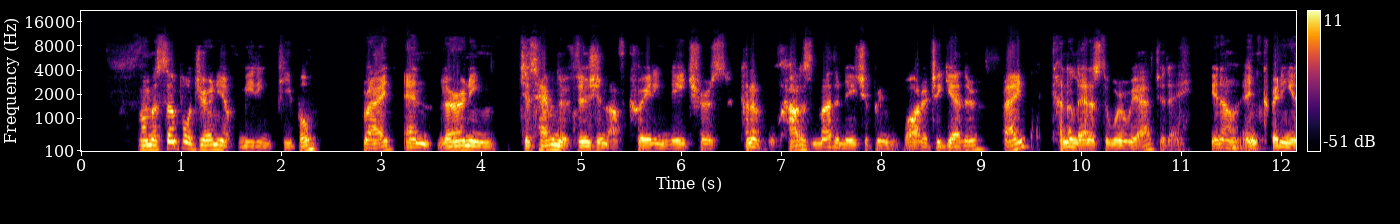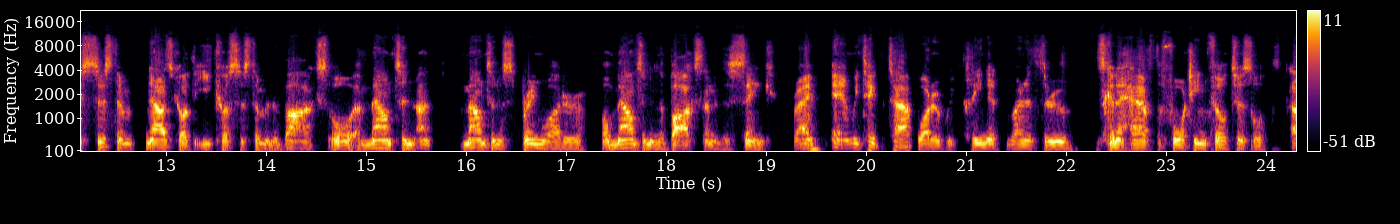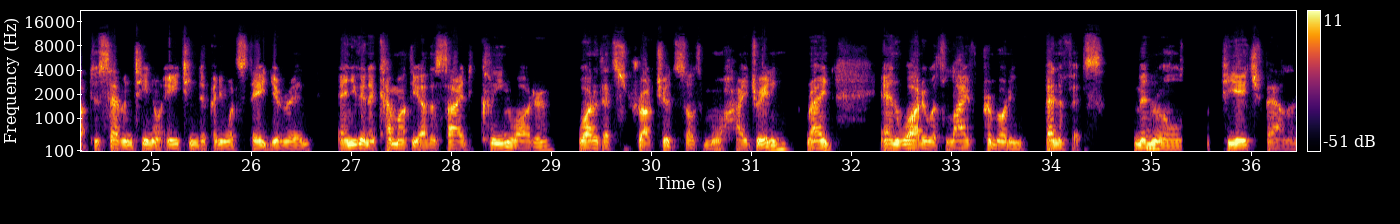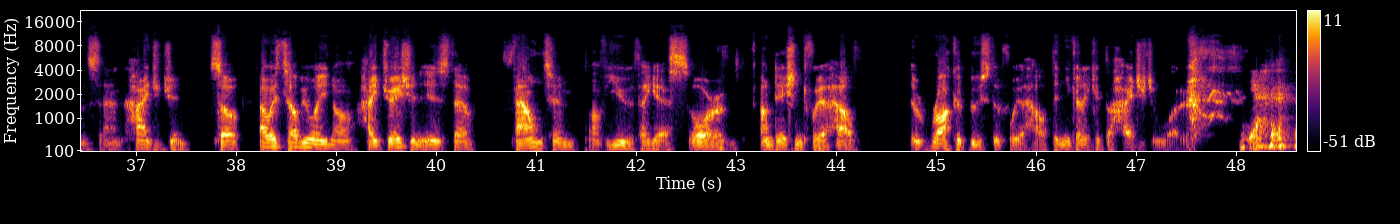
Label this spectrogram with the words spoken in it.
from a simple journey of meeting people, right, and learning just having a vision of creating nature's kind of how does mother nature bring water together right? Kind of led us to where we're at today you know and creating a system now it's called the ecosystem in a box or a mountain mountain of spring water or mountain in the box under the sink right? And we take the tap water we clean it run it through. It's going to have the 14 filters or up to 17 or 18 depending what state you're in. And you're going to come out the other side clean water water that's structured so it's more hydrating right and water with life promoting benefits, mm-hmm. minerals, pH balance, and hydrogen. So I always tell people, you know, hydration is the fountain of youth, I guess, or foundation for your health, the rocket booster for your health. And you got to get the hydrogen water. Yeah.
